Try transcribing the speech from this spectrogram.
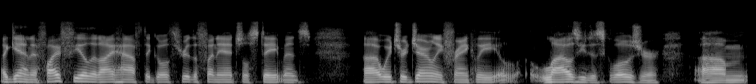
Again, if I feel that I have to go through the financial statements, uh, which are generally, frankly, lousy disclosure, um,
